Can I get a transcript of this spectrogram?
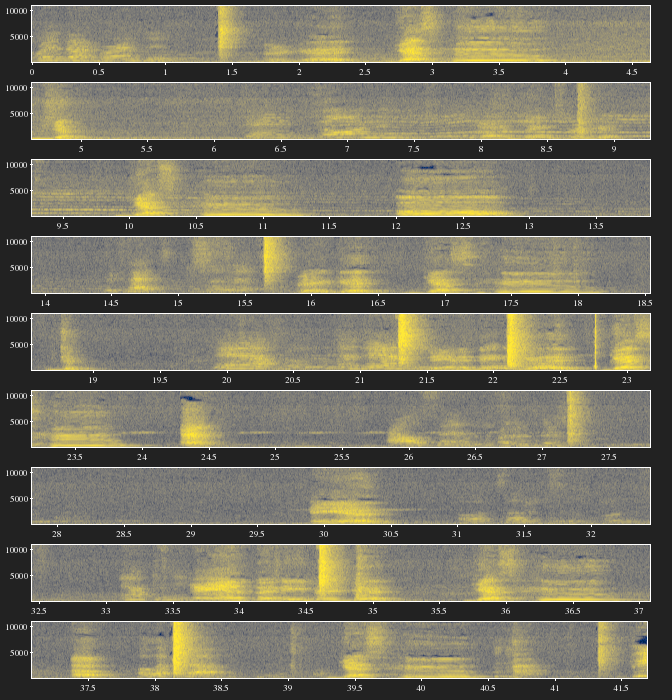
Brandon. Brandon. Very good. Guess who? J. James. John and James. John and James. Very good. Guess who? Oh. Lisette. Very good. Guess who? D. Dan. And Danny. Dan and Danny. Good. And Anthony. Anthony. Very good. Guess who? Uh. Alexa. Guess who? Pia.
